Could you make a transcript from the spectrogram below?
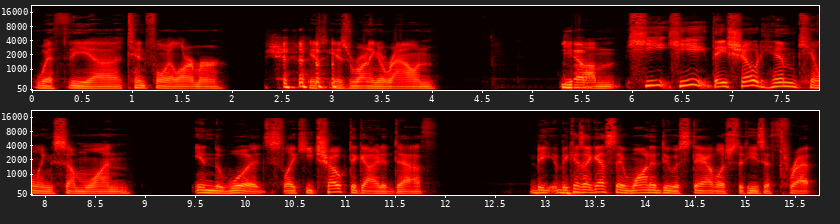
with the uh, tinfoil armor is is running around. Yeah. Um, he he they showed him killing someone in the woods, like he choked a guy to death. Be, because I guess they wanted to establish that he's a threat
